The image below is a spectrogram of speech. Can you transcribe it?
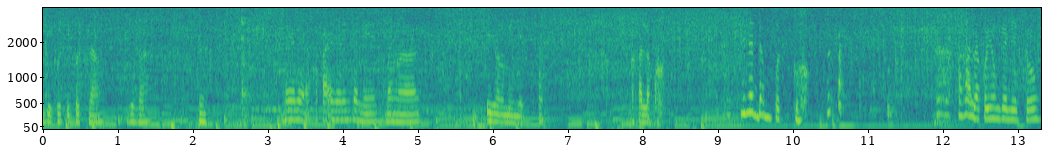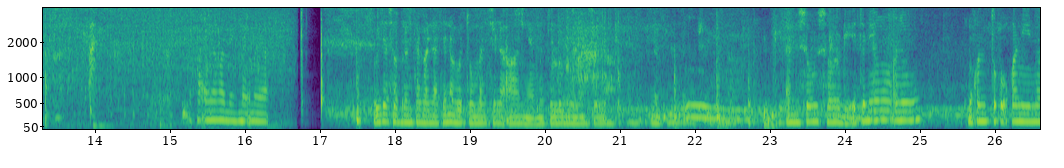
Ikot-ikot lang, di ba? Hmm. Maya maya, kakain na rin kami mga ilang minutes. Ha? Akala ko, pinadampot ko. Akala ko yung ganito. Kakain na kami, maya maya. Uy, sa sobrang tagal natin, nagutuman sila Anya. Natulog na lang sila. I'm so sorry. Ito na yung ano, mukhang tuko kanina.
